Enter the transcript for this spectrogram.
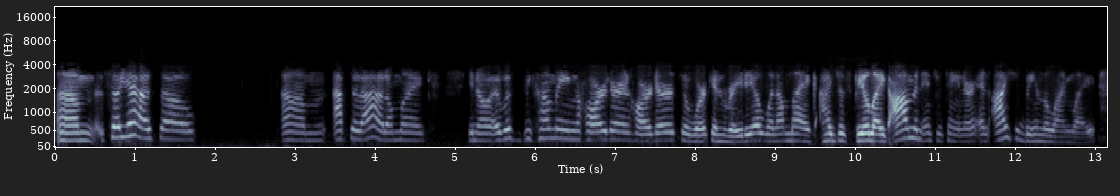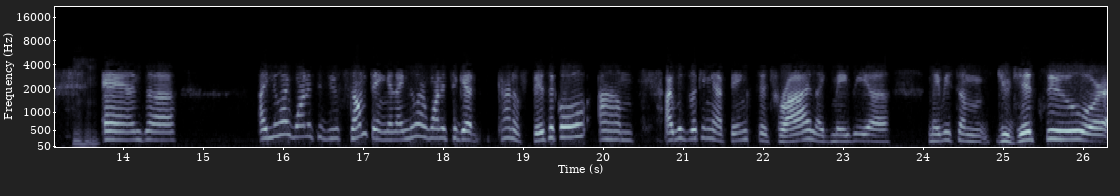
Um, so yeah, so um, after that, I'm like, you know, it was becoming harder and harder to work in radio when I'm like, I just feel like I'm an entertainer and I should be in the limelight. hmm And uh I knew I wanted to do something and I knew I wanted to get kind of physical. Um I was looking at things to try, like maybe uh maybe some jujitsu or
